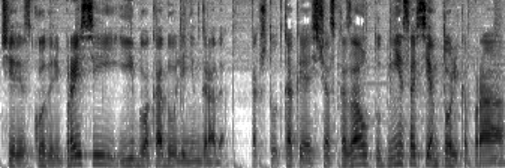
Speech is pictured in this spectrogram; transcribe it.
через годы репрессий и блокаду Ленинграда. Так что, вот как я сейчас сказал, тут не совсем только про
